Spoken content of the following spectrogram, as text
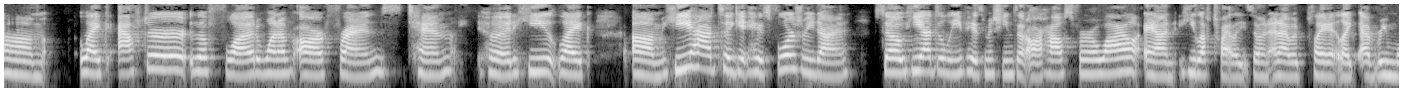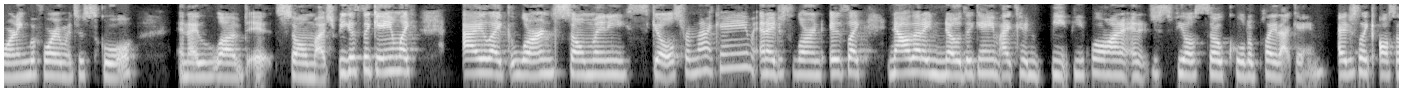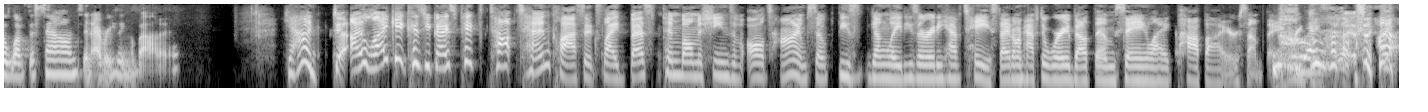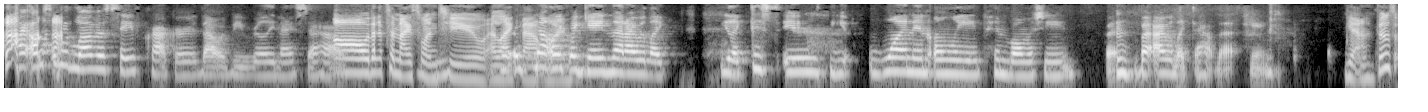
um, like after the flood, one of our friends, Tim Hood, he like, um, he had to get his floors redone. So he had to leave his machines at our house for a while and he left Twilight Zone and I would play it like every morning before I went to school. And I loved it so much because the game, like, I like learned so many skills from that game and I just learned it's like now that I know the game I can beat people on it and it just feels so cool to play that game. I just like also love the sounds and everything about it. Yeah, I like it because you guys picked top 10 classics, like best pinball machines of all time. So these young ladies already have taste. I don't have to worry about them saying like Popeye or something. I, I also would love a safe cracker. That would be really nice to have. oh, that's a nice one too. I like it's that not one. like a game that I would like be like this is the one and only pinball machine, but Mm. but I would like to have that game. yeah, those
